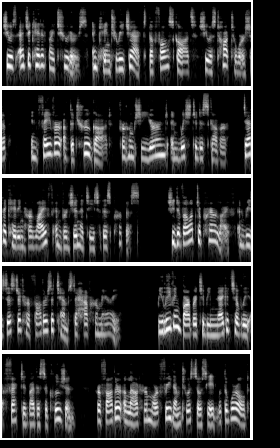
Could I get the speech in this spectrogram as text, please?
She was educated by tutors and came to reject the false gods she was taught to worship in favor of the true God for whom she yearned and wished to discover, dedicating her life and virginity to this purpose. She developed a prayer life and resisted her father's attempts to have her marry. Believing Barbara to be negatively affected by the seclusion, her father allowed her more freedom to associate with the world.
